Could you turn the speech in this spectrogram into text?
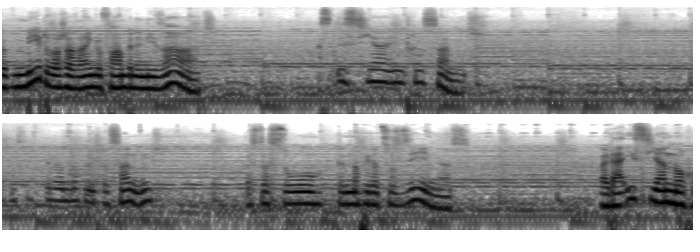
mit dem Mähdroscher reingefahren bin in die Saat. Das ist ja interessant. Das ist ja dann doch interessant, dass das so dann noch wieder zu sehen ist. Weil da ist ja noch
